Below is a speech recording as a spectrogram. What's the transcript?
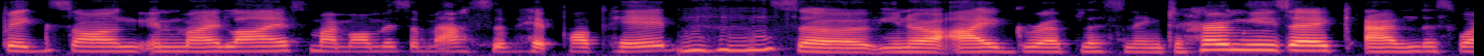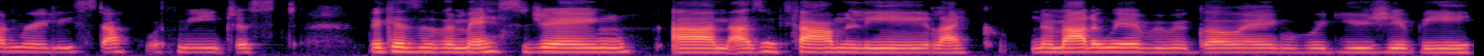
big song in my life. My mom is a massive hip hop head. Mm-hmm. So, you know, I grew up listening to her music and this one really stuck with me just because of the messaging. Um, as a family, like no matter where we were going, we would usually be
